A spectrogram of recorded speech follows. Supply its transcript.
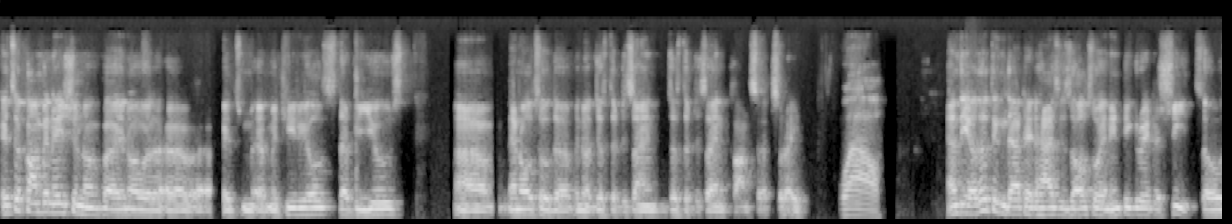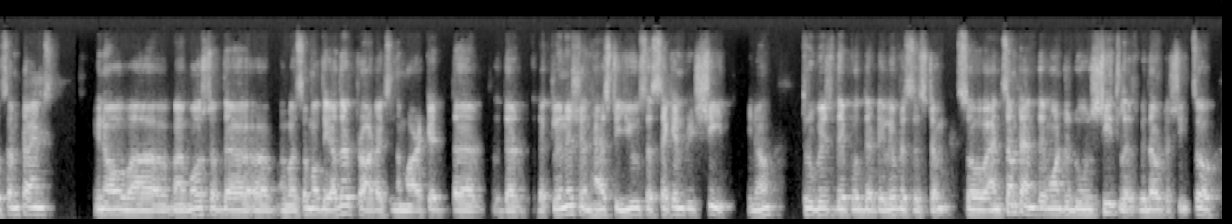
It's a combination of uh, you know uh, uh, it's materials that we use, um, and also the you know just the design, just the design concepts, right? Wow. And the other thing that it has is also an integrated sheet. So sometimes you know, uh, uh, most of the uh, some of the other products in the market, the, the, the clinician has to use a secondary sheet, you know, through which they put the delivery system. So, and sometimes they want to do sheetless without a sheet. So,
